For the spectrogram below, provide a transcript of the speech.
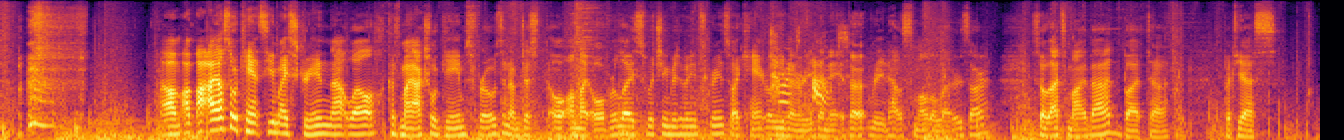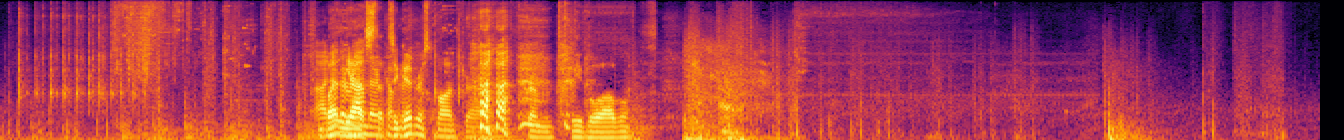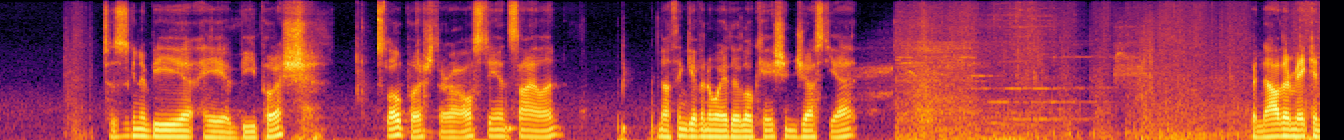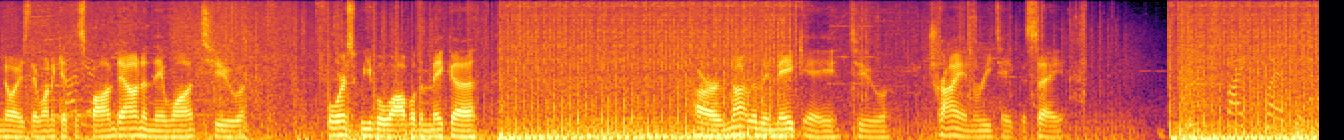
um, I, I also can't see my screen that well because my actual game's frozen. I'm just o- on my overlay switching between screens, so I can't really even read the, na- the read how small the letters are. So that's my bad. But uh, but yes. But Another round yes, that's a good up. response round from Weeble Wobble. This is going to be a B push, slow push. They're all staying silent. Nothing giving away their location just yet. But now they're making noise. They want to get this bomb down and they want to force Weeble Wobble to make a or not really make a to try and retake the site. Spike planted.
